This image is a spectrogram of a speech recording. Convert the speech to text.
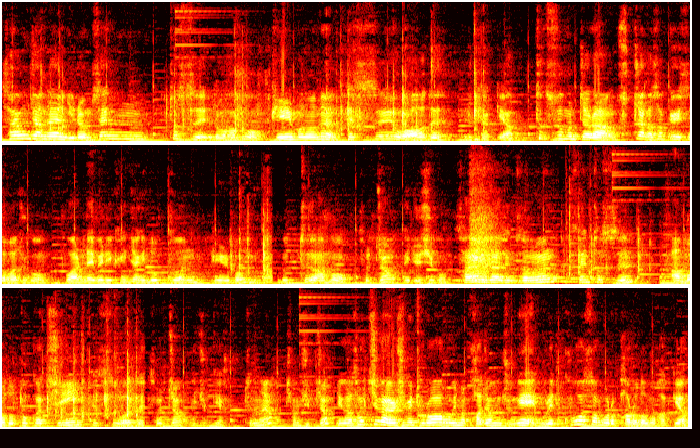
사용자는 이름 센토스로 하고 비밀번호는 패스워드 이렇게 할게요. 특수 문자랑 숫자가 섞여 있어가지고 보안 레벨이 굉장히 높은 비밀번호입니다. 루트 암호 설정해 주시고 사용자 생성은 센토스 암호도 똑같이 패스워드 설정해 줄게요. 됐나요? 참 쉽죠? 이거 설치가 열심히 돌아가고 있는 과정 중에 우린 코어 서버로 바로 넘어갈게요.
